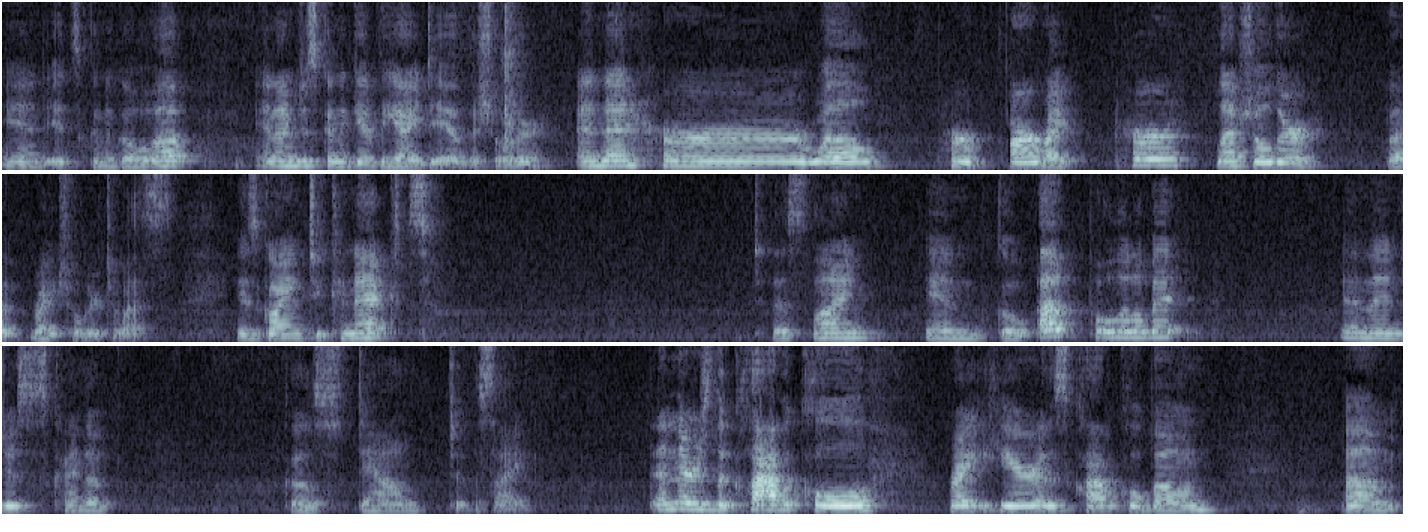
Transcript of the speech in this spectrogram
And it's going to go up, and I'm just going to give the idea of the shoulder. And then her, well, her, our right, her left shoulder, but right shoulder to us, is going to connect to this line and go up a little bit, and then just kind of goes down to the side. Then there's the clavicle right here, this clavicle bone, um,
